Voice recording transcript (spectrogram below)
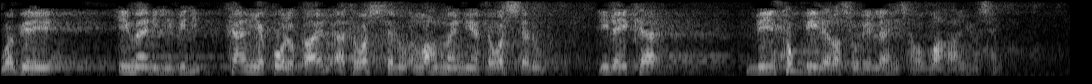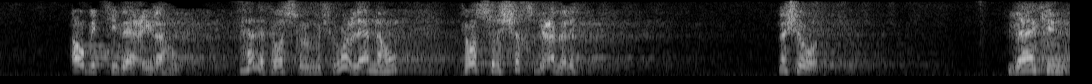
وبإيمانه به كأن يقول القائل أتوسل اللهم إني أتوسل إليك بحبي لرسول الله صلى الله عليه وسلم أو باتباع له. فهذا توسل مشروع لأنه توسل الشخص بعمله مشروع. لكن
